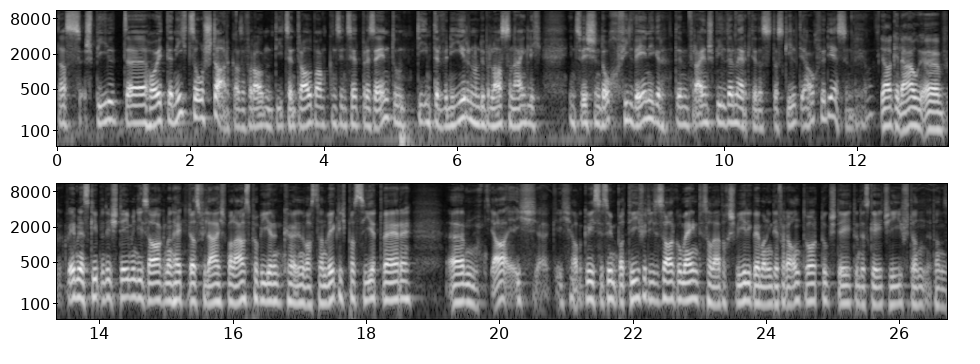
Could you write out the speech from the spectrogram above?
das spielt äh, heute nicht so stark. Also vor allem die Zentralbanken sind sehr präsent und die intervenieren und überlassen eigentlich inzwischen doch viel weniger dem freien Spiel der Märkte. Das, das gilt ja auch für die SNB. Ja, ja genau. Äh, eben, es gibt natürlich Stimmen, die sagen, man hätte das vielleicht mal ausprobieren können, was dann wirklich passiert wäre. Ähm, ja, ich, ich habe gewisse Sympathie für dieses Argument. Es ist halt einfach schwierig, wenn man in der Verantwortung steht und es geht schief, dann, dann,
